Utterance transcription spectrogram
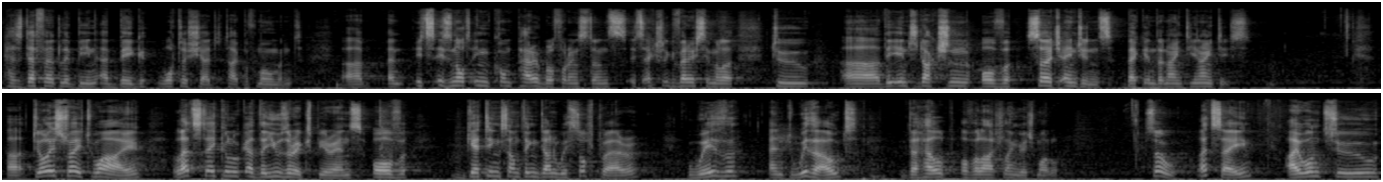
has definitely been a big watershed type of moment. Uh, and it's, it's, not incomparable, for instance, it's actually very similar to uh, the introduction of search engines back in the 1990s. Uh, to illustrate why, let's take a look at the user experience of getting something done with software with and without the help of a large language model. So let's say I want to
